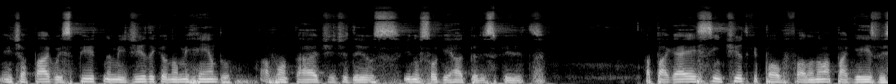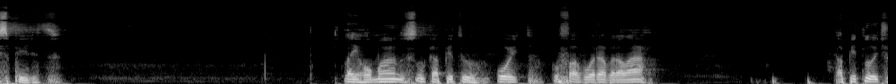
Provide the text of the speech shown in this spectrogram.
A gente apaga o Espírito na medida que eu não me rendo à vontade de Deus e não sou guiado pelo Espírito. Apagar é esse sentido que Paulo fala, não apagueis o espírito. Lá em Romanos, no capítulo 8, por favor, abra lá. Capítulo 8 de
